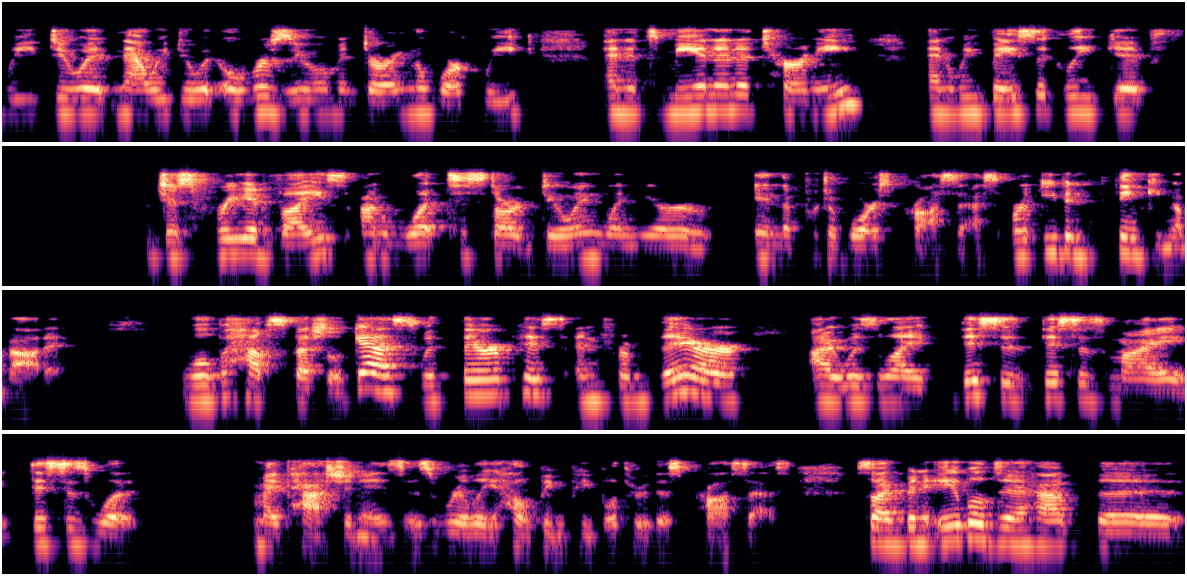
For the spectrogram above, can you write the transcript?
we do it now. We do it over Zoom and during the work week. And it's me and an attorney, and we basically give just free advice on what to start doing when you're in the divorce process or even thinking about it. We'll have special guests with therapists, and from there, I was like, this is this is my this is what my passion is is really helping people through this process so i've been able to have the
